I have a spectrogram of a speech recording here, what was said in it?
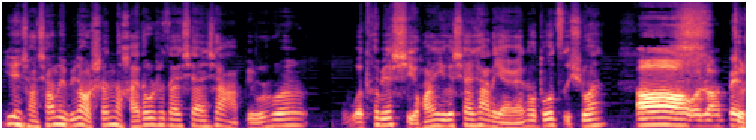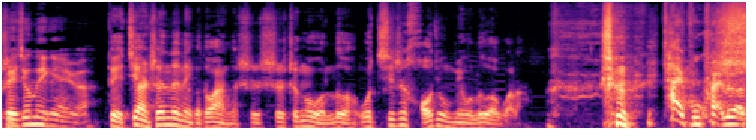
印象相对比较深的还都是在线下，比如说我特别喜欢一个线下的演员叫多子轩，哦，我知道北、就是北京的一个演员，对健身的那个段子是是真给我乐，我其实好久没有乐过了，太不快乐了。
